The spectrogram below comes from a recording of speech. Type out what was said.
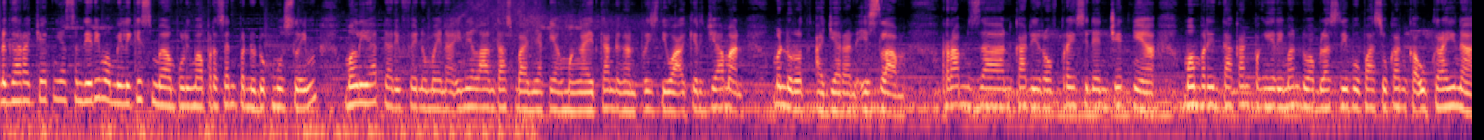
negara Chechnya sendiri memiliki 95% penduduk muslim. Melihat dari fenomena ini lantas banyak yang mengaitkan dengan peristiwa akhir zaman menurut ajaran Islam. Ramzan Kadyrov, Presiden Chechnya, memerintahkan pengiriman 12.000 pasukan ke Ukraina.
